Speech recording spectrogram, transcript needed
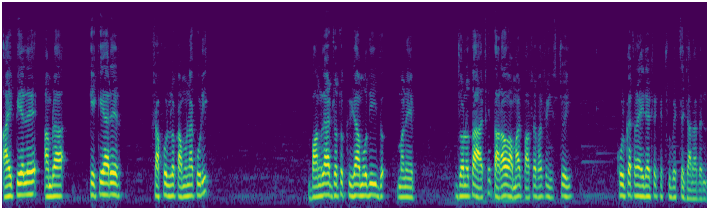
আইপিএলে আমরা কেকেআরের সাফল্য কামনা করি। বাংলার যত ক্রীড়ামোদী মানে জনতা আছে, তারাও আমার পাশাপাশি নিশ্চয়ই কলকাতা রাইডার্সকে শুভেচ্ছা জানাবেন।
